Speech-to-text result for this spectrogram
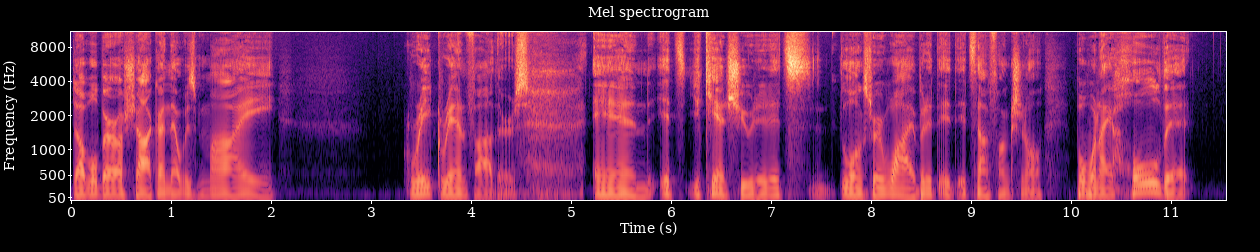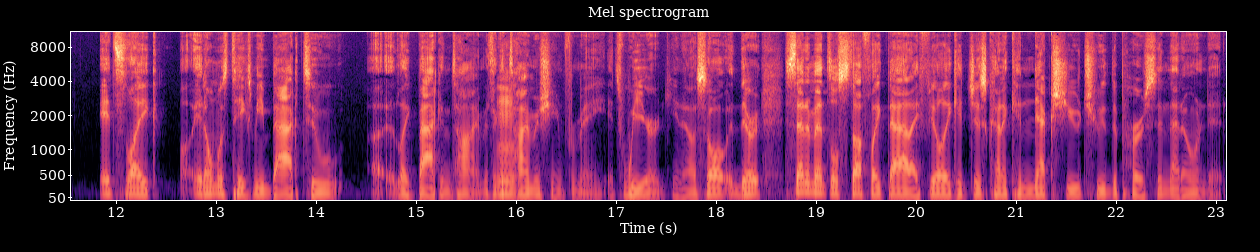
double barrel shotgun that was my great grandfather's, and it's you can't shoot it. It's long story why, but it, it it's not functional. But when I hold it, it's like it almost takes me back to. Uh, like back in time, it's like a time machine for me. It's weird, you know. So there, sentimental stuff like that. I feel like it just kind of connects you to the person that owned it,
